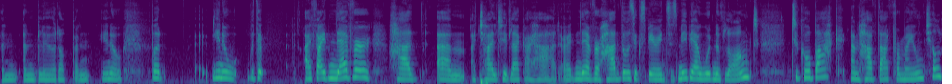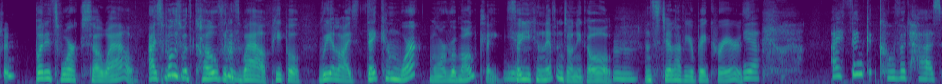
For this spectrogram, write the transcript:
and, and blew it up. And, you know, but, you know, the, if I'd never had um, a childhood like I had, or I'd never had those experiences, maybe I wouldn't have longed to go back and have that for my own children. But it's worked so well. I suppose with COVID as hmm. well, people realise they can work more remotely. So you can live in Donegal mm-hmm. and still have your big careers. Yeah. I think COVID has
